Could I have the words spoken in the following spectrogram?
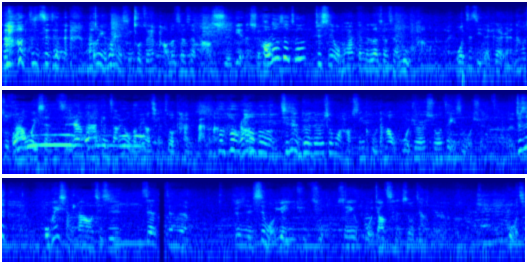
然后这是真的，然后也会很辛苦。昨天跑乐车车跑到十点的时候，跑乐色车，就是我们要跟着乐车车路跑。我自己的个人，然后去发卫生纸，让大家更知道，因为我们没有钱做看板嘛。然后其实很多人都会说哇好辛苦，然后我就会说这也是我选择的，就是我会想到其实这真的就是是我愿意去做，所以我就要承受这样的过程。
